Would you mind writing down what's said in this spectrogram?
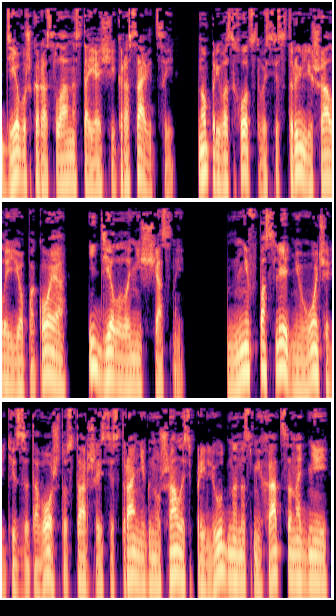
Девушка росла настоящей красавицей, но превосходство сестры лишало ее покоя и делало несчастной. Не в последнюю очередь из-за того, что старшая сестра не гнушалась прилюдно насмехаться над ней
